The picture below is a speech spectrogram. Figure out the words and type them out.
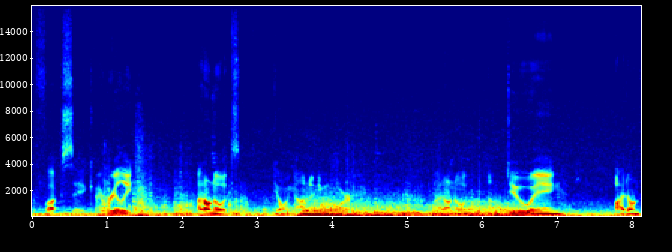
For fuck's sake, I really... I don't know what's going on anymore. I don't know what I'm doing. I don't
